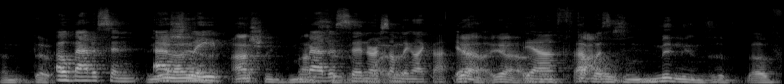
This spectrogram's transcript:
and Oh, Madison, yeah, Ashley yeah, Ashley Madison, Madison or whatever. something like that. Yeah, Yeah, yeah, Yeah, that was- millions of, of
